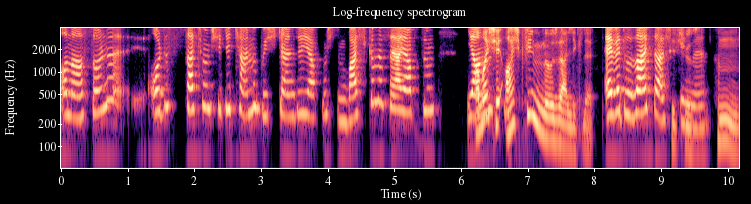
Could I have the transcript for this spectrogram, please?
Ondan sonra orada saçma bir şekilde kendime bu işkenceyi yapmıştım. Başka mesela yaptığım yalnız... Ama şey aşk filmi mi özellikle Evet özellikle aşk seçiyorsun? filmi. Hmm.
